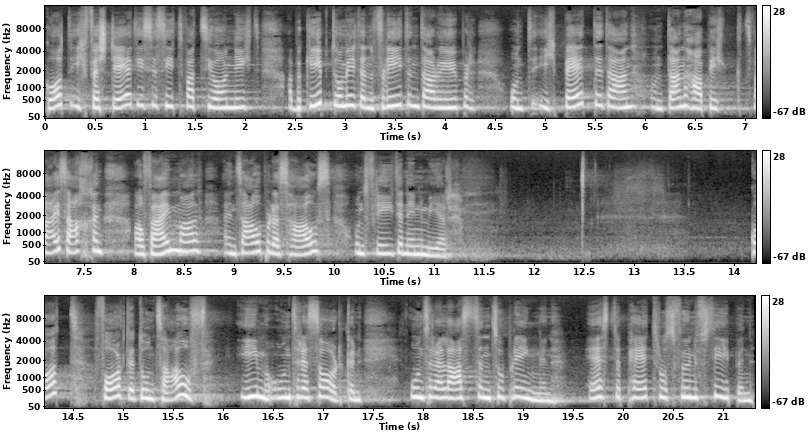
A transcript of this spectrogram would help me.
Gott, ich verstehe diese Situation nicht, aber gib du mir den Frieden darüber und ich bete dann und dann habe ich zwei Sachen auf einmal, ein sauberes Haus und Frieden in mir. Gott fordert uns auf, ihm unsere Sorgen, unsere Lasten zu bringen. 1. Petrus 5,7.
